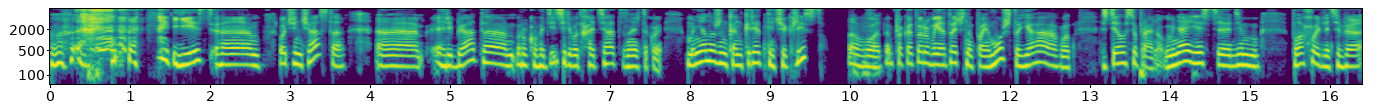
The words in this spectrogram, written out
Есть э, очень часто э, ребята, руководители вот хотят, знаешь, такой, мне нужен конкретный чек-лист, вот, по которому я точно пойму, что я вот сделал все правильно. У меня есть, э, Дим, плохой для тебя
